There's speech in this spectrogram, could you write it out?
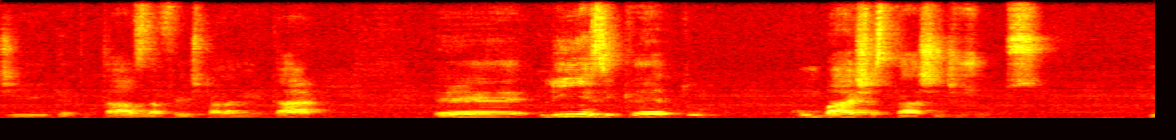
de deputados da frente parlamentar, é, linhas de crédito com baixas taxas de juros. E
